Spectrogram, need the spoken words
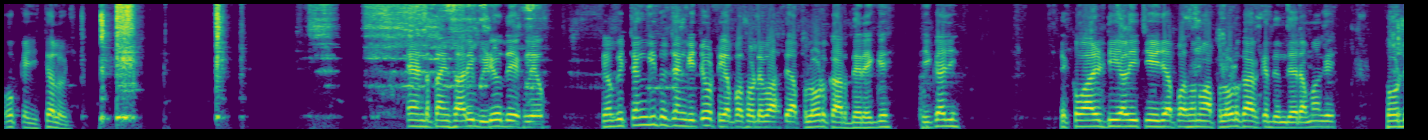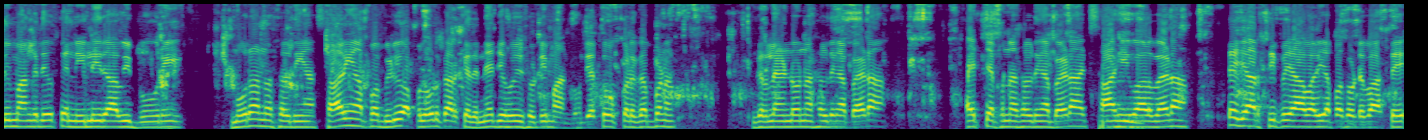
ਓਕੇ ਜੀ ਚਲੋ ਜੀ। ਐਂਡ ਤਾਈਂ ਸਾਰੀ ਵੀਡੀਓ ਦੇਖ ਲਿਓ। ਕਿਉਂਕਿ ਚੰਗੀ ਤੋਂ ਚੰਗੀ ਝੋਟੀ ਆਪਾਂ ਤੁਹਾਡੇ ਵਾਸਤੇ ਅਪਲੋਡ ਕਰਦੇ ਰਹੇਗੇ ਠੀਕ ਆ ਜੀ? ਤੇ ਕੁਆਲਿਟੀ ਵਾਲੀ ਚੀਜ਼ ਆਪਾਂ ਤੁਹਾਨੂੰ ਅਪਲੋਡ ਕਰਕੇ ਦਿੰਦੇ ਰਵਾਂਗੇ। ਤੁਹਾਡੀ ਮੰਗ ਦੇ ਉੱਤੇ ਨੀਲੀ ਰਾਵੀ, ਬੂਰੀ, ਮੋਹਰਾ ਨਸਲ ਦੀਆਂ ਸਾਰੀਆਂ ਆਪਾਂ ਵੀਡੀਓ ਅਪਲੋਡ ਕਰਕੇ ਦਿੰਨੇ ਆ ਜਿਹੋ ਜਿਹੀ ਤੁਹਾਡੀ ਮੰਗ ਹੁੰਦੀ ਆ। ਤੋਕੜ ਗੱਬਣ, ਗਰਲੈਂਡੋ ਨਸਲ ਦੀਆਂ ਬੈੜਾਂ ਐਚਐਫ ਨਸਲ ਦੀਆਂ ਬੈੜਾਂ, ਸਾਹੀਵਾਲ ਬੈੜਾਂ ਤੇ ਜਰਸੀ ਪੰਜਾਬ ਵਾਲੀ ਆਪਾਂ ਤੁਹਾਡੇ ਵਾਸਤੇ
